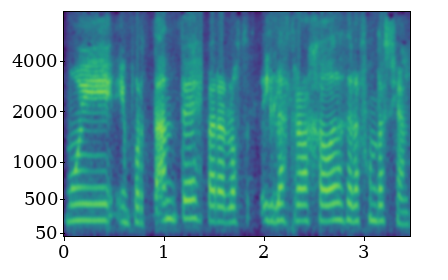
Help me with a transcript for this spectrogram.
muy importantes para los y las trabajadoras de la fundación.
